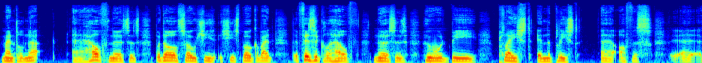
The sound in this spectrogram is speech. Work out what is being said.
mental uh, health nurses, but also she she spoke about the physical health nurses who would be placed in the police uh, office uh,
